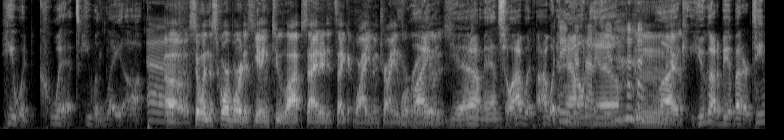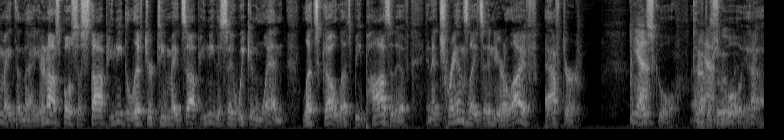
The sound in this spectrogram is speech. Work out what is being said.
he would quit. He would lay up. Oh, so when the scoreboard is getting too lopsided, it's like, why even try anymore? We're Why gonna lose. yeah, man. So I would I would dangerous hound attitude. him. Mm, like you got to be a better teammate than that. You're not supposed to stop. You need to lift your teammates up. You need to say we can win. Let's go. Let's be positive. And it translates into your life after high school. After Absolutely. school, yeah.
